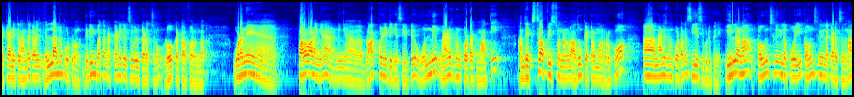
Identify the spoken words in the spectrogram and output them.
மெக்கானிக்கல் அந்த காலேஜ் எல்லாமே போட்டுருவாங்க. திடீர்னு பார்த்தா மெக்கானிக்கல் சிவில் கிடச்சிரும் லோ கட் ஆஃபாக இருந்தால் உடனே பரவாயில்லைங்க நீங்கள் பிளாக் பண்ணிட்டீங்க சீட்டு ஒன்று மேனேஜ்மெண்ட் கோட்டாக்கு மாற்றி அந்த எக்ஸ்ட்ரா ஃபீஸ் சொன்னாங்களோ அதுவும் கெட்டுற மாதிரி இருக்கும். மேனேஜ்மெண்ட் கோட்டாவில் சிஎஸ்சி பிடிப்பீங்க. இல்லைனா கவுன்சிலிங்கில் போய் கவுன்சிலிங்கில் கிடச்சதுன்னா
